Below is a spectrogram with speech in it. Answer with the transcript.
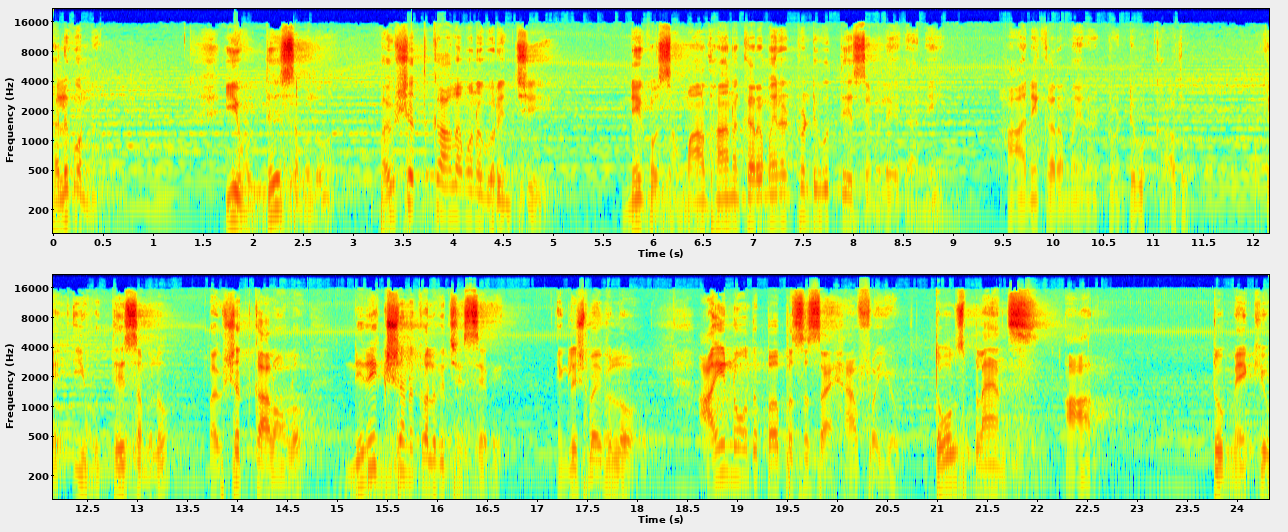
కలుగొన్నాను. ఈ ఉద్దేశములు భవిష్యత్ కాలమును గురించి నీకు సమాధానకరమైనటువంటి ఉద్దేశములే కానీ హానికరమైనటువంటివి కాదు. ఓకే? ఈ ఉద్దేశములు భవిష్యత్ కాలంలో నిరీక్షణ కలుగు చేసేవి. ఇంగ్లీష్ బైబిల్లో I know the purposes I have for you those plans are to make you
